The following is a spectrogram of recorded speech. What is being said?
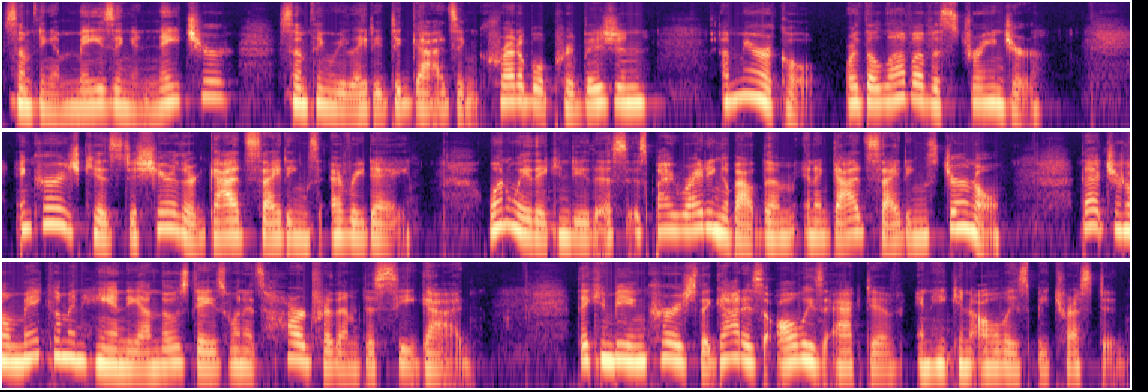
something amazing in nature, something related to God's incredible provision, a miracle, or the love of a stranger. Encourage kids to share their God sightings every day. One way they can do this is by writing about them in a God sightings journal. That journal may come in handy on those days when it's hard for them to see God. They can be encouraged that God is always active and He can always be trusted.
